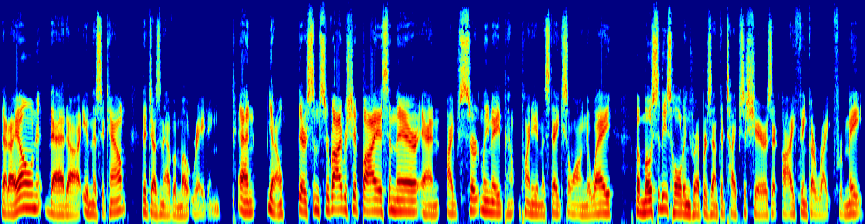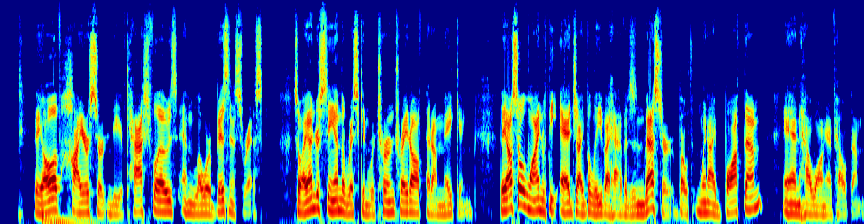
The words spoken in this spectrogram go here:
that I own that uh, in this account that doesn't have a moat rating. And, you know, there's some survivorship bias in there. And I've certainly made p- plenty of mistakes along the way. But most of these holdings represent the types of shares that I think are right for me. They all have higher certainty of cash flows and lower business risk. So I understand the risk and return trade off that I'm making. They also align with the edge I believe I have as an investor, both when I bought them and how long I've held them.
